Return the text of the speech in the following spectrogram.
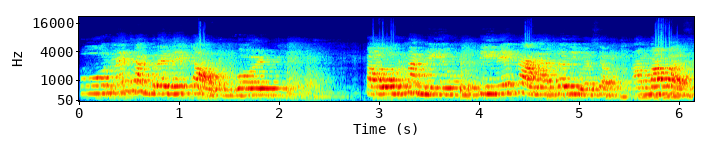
പൂർണചന്ദ്രനെ കാണുമ്പോൾ പൗർണമിയും തീരെ കാണാത്ത ദിവസം അമാവാസിയുമാണ്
